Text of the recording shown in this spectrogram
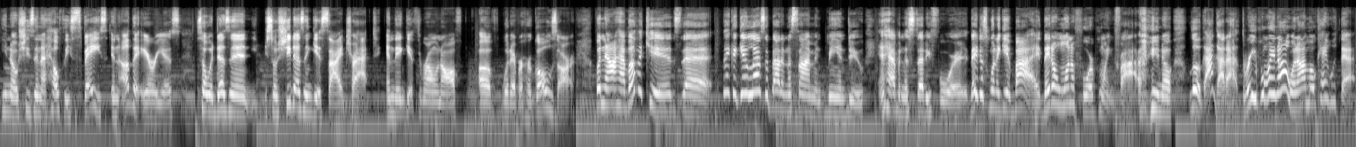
you know she's in a healthy space in other areas so it doesn't so she doesn't get sidetracked and then get thrown off of whatever her goals are. But now I have other kids that they could get less about an assignment being due and having to study for it. They just want to get by. They don't want a 4.5. You know, look, I got a 3.0 and I'm okay with that.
